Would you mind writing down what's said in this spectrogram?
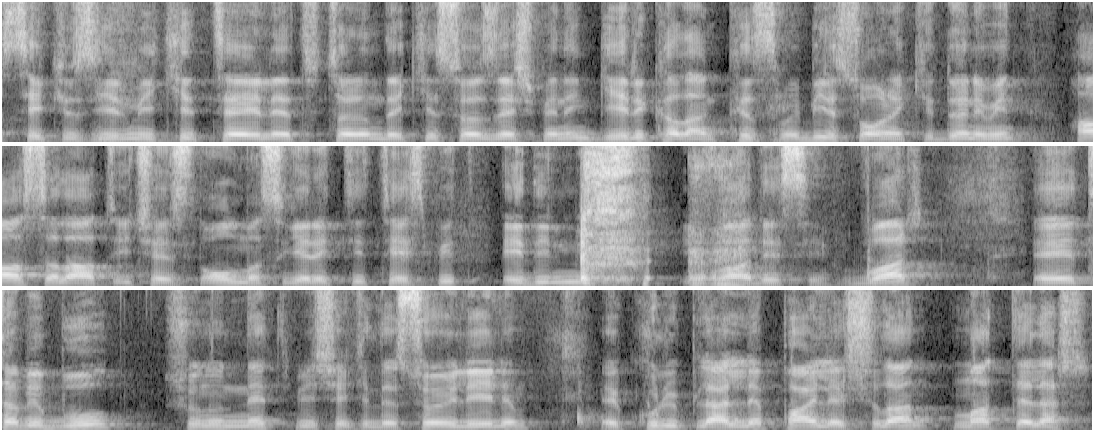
822 TL tutarındaki sözleşmenin geri kalan kısmı bir sonraki dönemin hasılatı içerisinde olması gerektiği tespit edilmiş ifadesi var. E, tabii bu şunu net bir şekilde söyleyelim e, kulüplerle paylaşılan maddeler.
